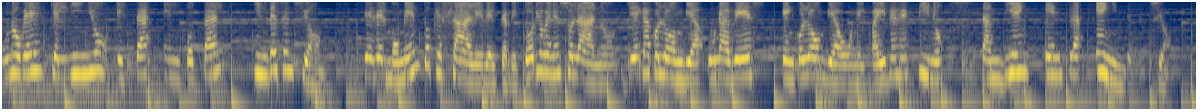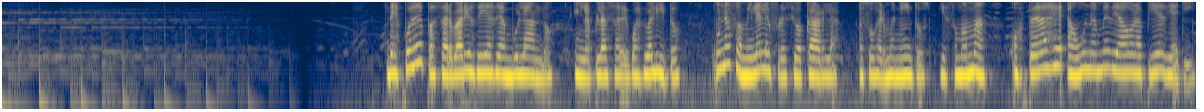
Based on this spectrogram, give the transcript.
Uno ve que el niño está en total indefensión. Desde el momento que sale del territorio venezolano, llega a Colombia, una vez en Colombia o en el país de destino, también entra en indefensión. Después de pasar varios días deambulando en la plaza de Guasdualito, una familia le ofreció a Carla, a sus hermanitos y a su mamá hospedaje a una media hora a pie de allí,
